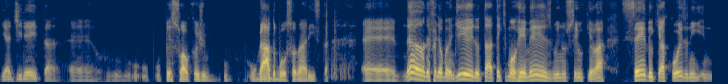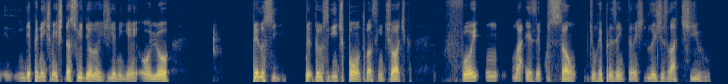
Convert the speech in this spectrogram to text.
e a direita, é, o, o, o, pessoal que hoje, o, o gado bolsonarista, é, não, defender o bandido, tá, tem que morrer mesmo e não sei o que lá, sendo que a coisa, independentemente da sua ideologia, ninguém olhou pelo, pelo seguinte ponto, pela seguinte ótica, foi um, uma execução de um representante do legislativo,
